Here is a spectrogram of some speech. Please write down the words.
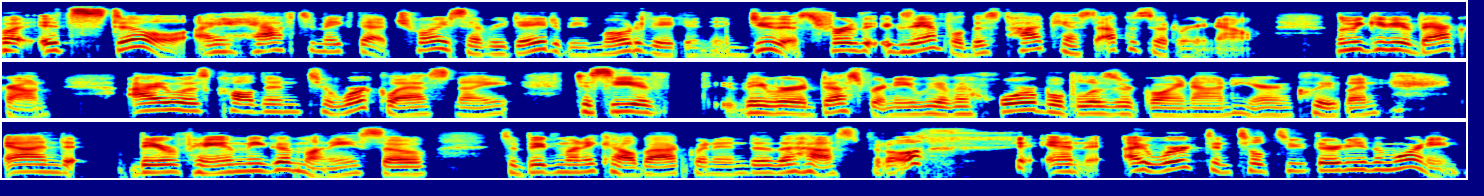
but it's still, I have to make that choice every day to be motivated and do this. For example, this podcast episode right now, let me give you a background. I was called in to work last night to see if they were in desperate need. We have a horrible blizzard going on here in Cleveland, and they were paying me good money. So it's a big money callback went into the hospital and I worked until 2.30 in the morning.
